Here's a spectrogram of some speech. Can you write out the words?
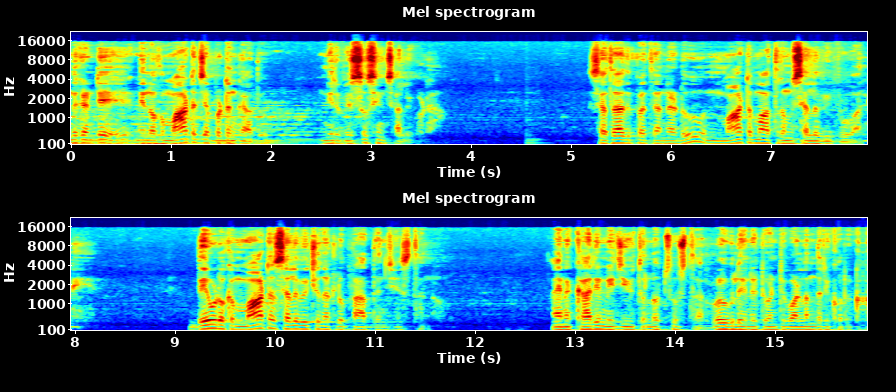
ఎందుకంటే నేను ఒక మాట చెప్పటం కాదు మీరు విశ్వసించాలి కూడా. శతాధిపతి అన్నాడు మాట మాత్రం సెలవివ్వు అని. దేవుడు ఒక మాట సెలవిచ్చినట్లు ప్రార్థన చేస్తాను. ఆయన కార్యం మీ జీవితంలో చూస్తారు. రోగులైనటువంటి వాళ్ళందరి కొరకు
